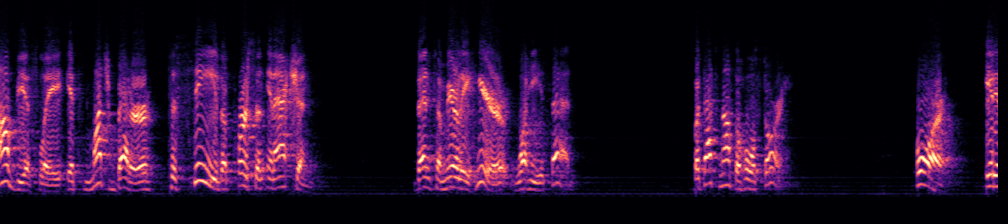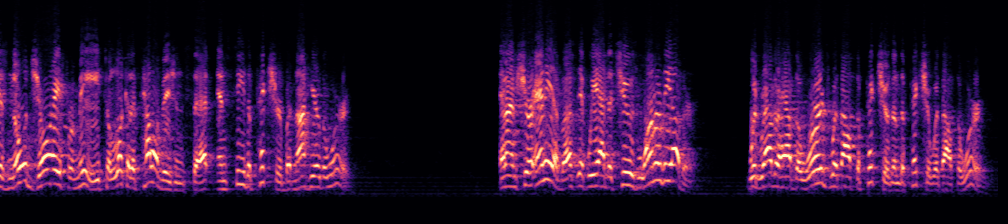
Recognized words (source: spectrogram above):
Obviously, it's much better to see the person in action than to merely hear what he has said. But that's not the whole story. For it is no joy for me to look at a television set and see the picture but not hear the words. And I'm sure any of us, if we had to choose one or the other, would rather have the words without the picture than the picture without the words.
